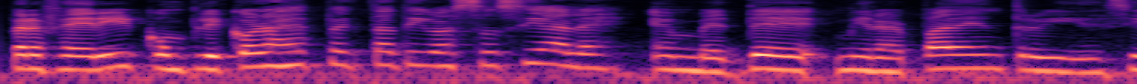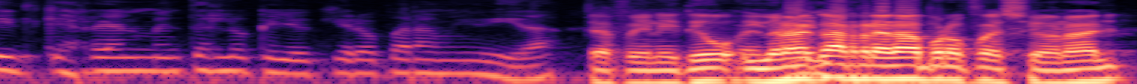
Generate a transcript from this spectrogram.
preferir cumplir con las expectativas sociales en vez de mirar para adentro y decir que realmente es lo que yo quiero para mi vida? Definitivo. Y una carrera profesional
